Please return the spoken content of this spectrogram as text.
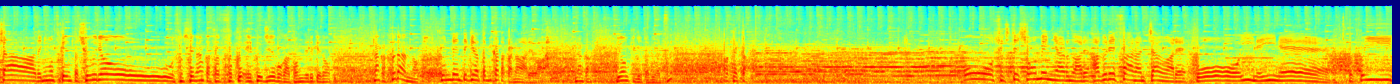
しゃー手荷物検査終了。そしてなんか早速 F15 が飛んでるけどなんか普段の訓練的な飛び方かなあれは。なんか4機で飛ぶやつあ結果。そして正面にあるのあれアグレッサーなんちゃうんあれ。おおいいねいいね。かっこいい。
